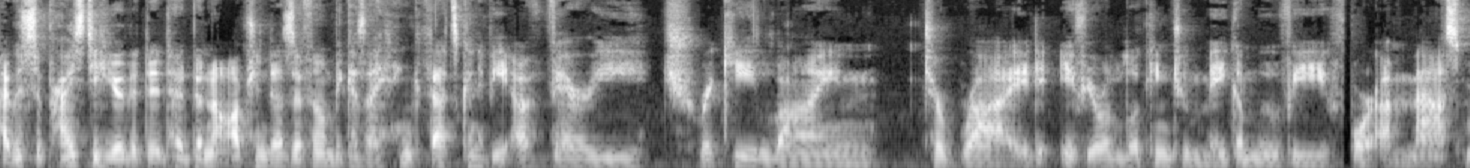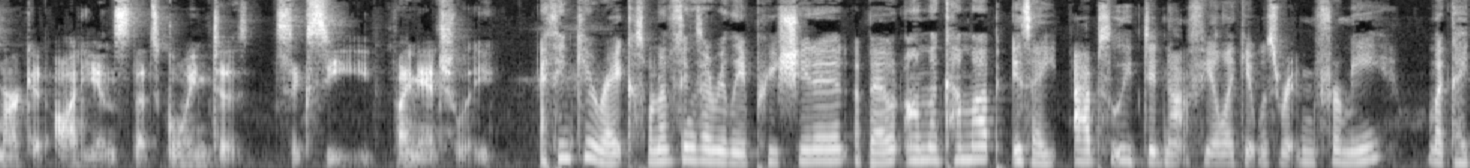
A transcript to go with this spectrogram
I was surprised to hear that it had been optioned as a film because I think that's going to be a very tricky line to ride if you're looking to make a movie for a mass market audience that's going to succeed financially. I think you're right because one of the things I really appreciated about On the Come Up is I absolutely did not feel like it was written for me. Like I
